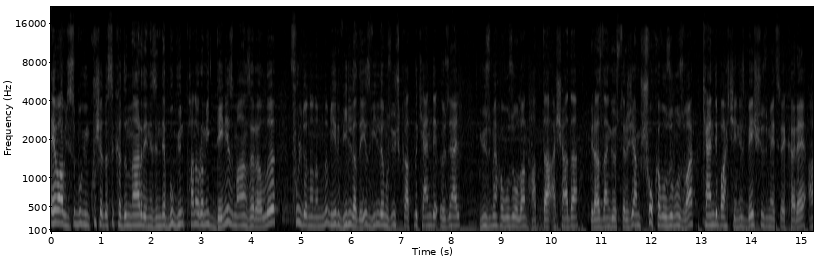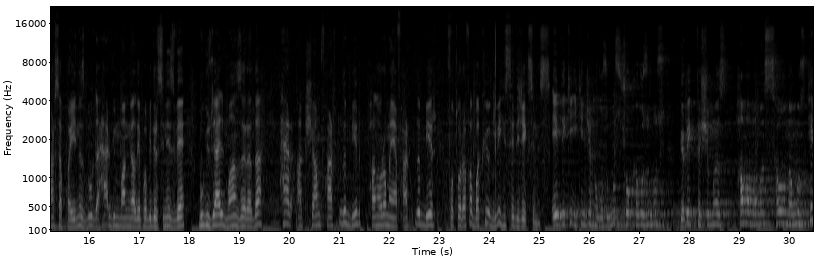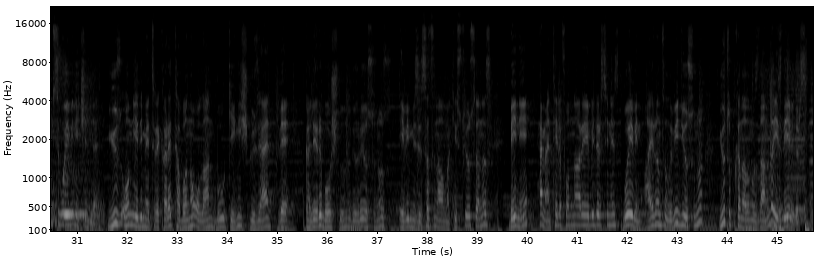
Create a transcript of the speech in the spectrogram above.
Ev avcısı bugün Kuşadası Kadınlar Denizi'nde bugün panoramik deniz manzaralı full donanımlı bir villadayız. Villamız 3 katlı kendi özel yüzme havuzu olan hatta aşağıda birazdan göstereceğim şok havuzumuz var. Kendi bahçeniz 500 metrekare arsa payınız burada her gün mangal yapabilirsiniz ve bu güzel manzarada her akşam farklı bir panoramaya, farklı bir fotoğrafa bakıyor gibi hissedeceksiniz. Evdeki ikinci havuzumuz, şok havuzumuz, göbek taşımız, hamamımız, saunamız hepsi bu evin içinde. 117 metrekare tabanı olan bu geniş, güzel ve galeri boşluğunu görüyorsunuz. Evimizi satın almak istiyorsanız beni hemen telefonla arayabilirsiniz. Bu evin ayrıntılı videosunu YouTube kanalımızdan da izleyebilirsiniz.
